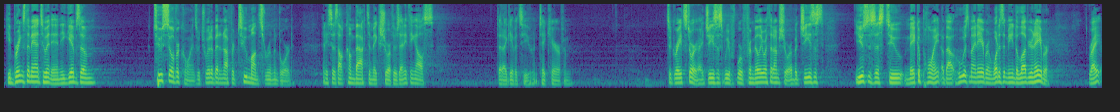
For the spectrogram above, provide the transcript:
He brings the man to an inn. He gives him two silver coins, which would have been enough for two months' room and board. And he says, I'll come back to make sure if there's anything else that I give it to you and take care of him. It's a great story, right? Jesus, we're familiar with it, I'm sure, but Jesus uses this to make a point about who is my neighbor and what does it mean to love your neighbor, right?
